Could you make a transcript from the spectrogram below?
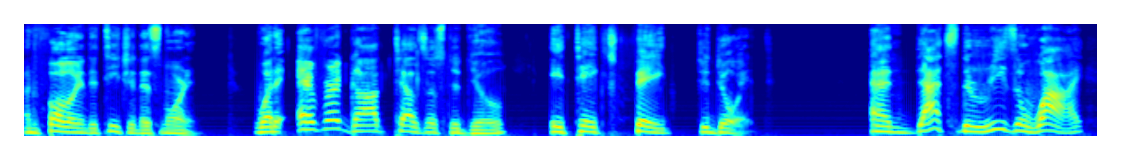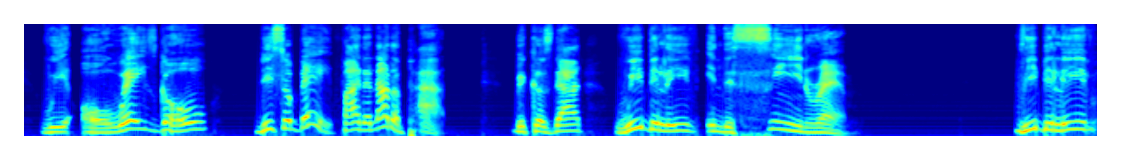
and following the teaching this morning. Whatever God tells us to do, it takes faith to do it. And that's the reason why we always go disobey, find another path, because that we believe in the seen realm. We believe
